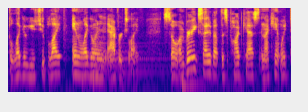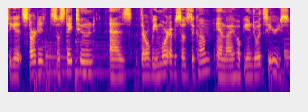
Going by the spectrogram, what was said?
the LEGO YouTube life, and LEGO in an average life. So I'm very excited about this podcast and I can't wait to get it started, so stay tuned as there will be more episodes to come, and I hope you enjoy the series.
